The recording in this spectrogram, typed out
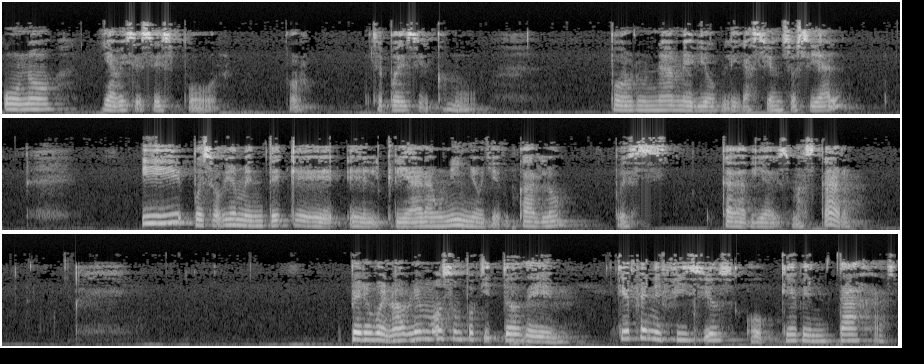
uno y a veces es por, por se puede decir como por una medio obligación social. Y pues obviamente que el criar a un niño y educarlo, pues cada día es más caro. Pero bueno, hablemos un poquito de qué beneficios o qué ventajas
